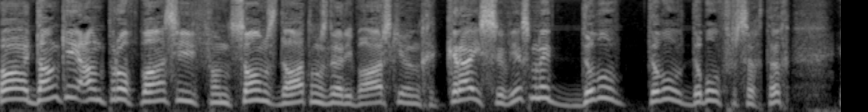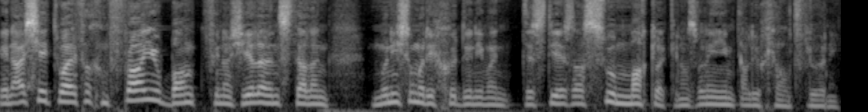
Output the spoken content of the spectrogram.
O, oh, dankie aan Prof Basie van Soms daat ons nou die waarskuwing gekry. So wees maar net dubbel dubbel dubbel versigtig en as jy twyfel, gaan vra jou bank finansiële instelling, moenie sommer die goed doen nie want dit steeds so maklik en ons wil nie met al jou geld verloor nie.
